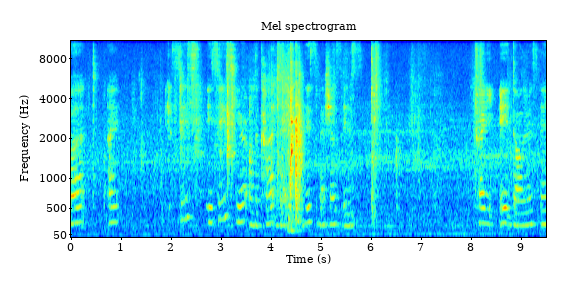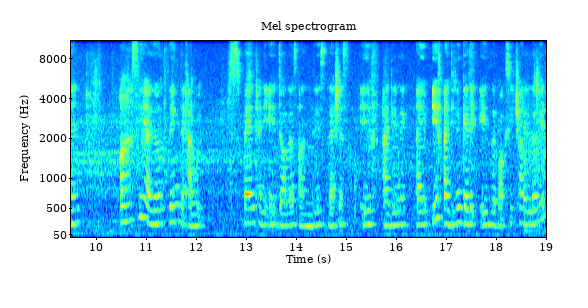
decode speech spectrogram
but I it says it says here on the card that this lashes is $28 and honestly I don't think that I would spend $28 on these lashes if I didn't I if I didn't get it in the BoxyCharm. I love it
